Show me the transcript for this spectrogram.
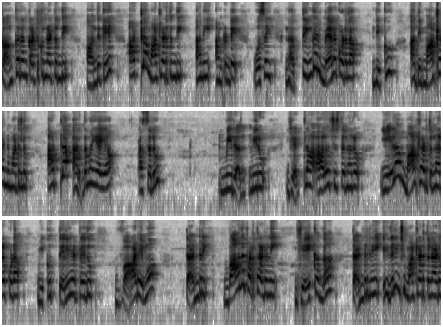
కంకరం కట్టుకున్నట్టుంది. అందుకే అట్లా మాట్లాడుతుంది అని అంటుంటే ఒసై నా తింగరి మేనకొడలా. నీకు అది మాట్లాడిన మాటలు అట్లా అర్థమయ్యాయా? అసలు మీరు మీరు ఎట్లా ఆలోచిస్తున్నారో ఎలా మాట్లాడుతున్నారో కూడా మీకు తెలియట్లేదు. వాడేమో తండ్రి బాధపడతాడని ఏకంగా తండ్రిని ఎదిరించి మాట్లాడుతున్నాడు.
